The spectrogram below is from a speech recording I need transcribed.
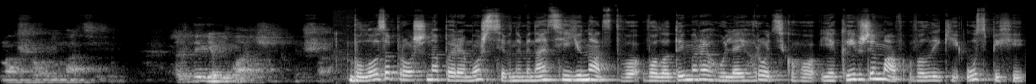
нашої нації. Завжди є плач. Було запрошено переможців номінації Юнацтво Володимира Гуляй-Гроцького, який вже мав великі успіхи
